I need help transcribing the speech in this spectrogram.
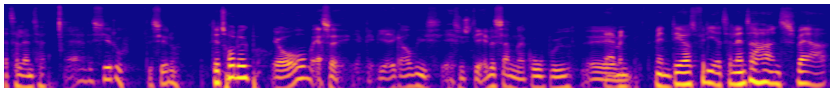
Atalanta. Ja, det siger du. Det siger du. Det tror du ikke på? Jo, altså, jamen, det vil jeg ikke afvise. Jeg synes, det alle sammen er gode bud. Ja, men, men det er også fordi, Atalanta har en svær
